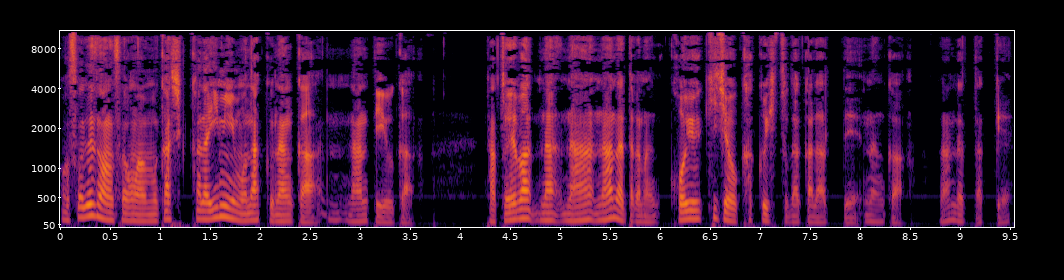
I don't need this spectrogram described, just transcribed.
おそれざんさんは昔から意味もなくなんか、なんていうか、例えば、な、な、なんだったかな、こういう記事を書く人だからって、なんか、なんだったっけ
